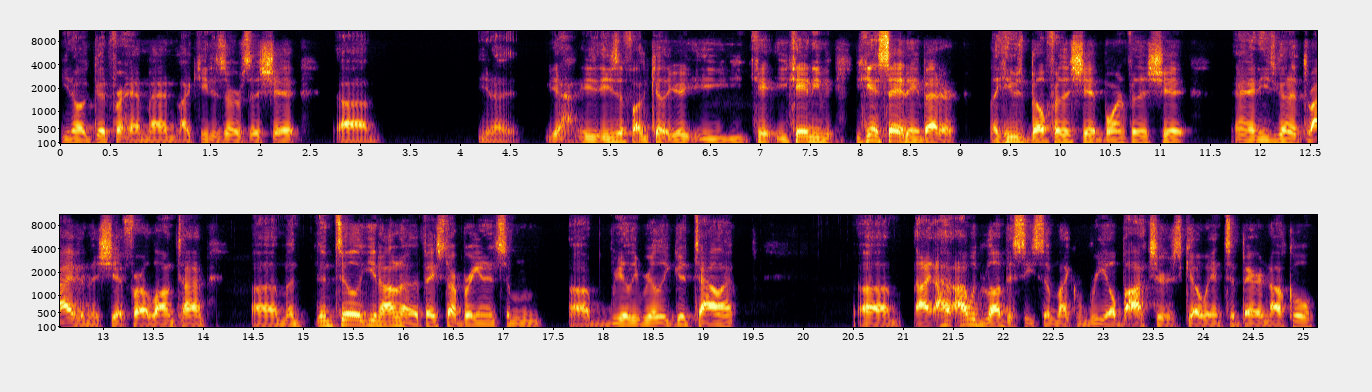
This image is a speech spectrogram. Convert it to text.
you know, good for him, man. Like he deserves this shit. Um, you know, yeah, he, he's a fucking killer. You're, you you can't you can't even you can't say it any better. Like he was built for this shit, born for this shit, and he's gonna thrive in this shit for a long time. Um, until you know, I don't know if they start bringing in some uh, really really good talent. Um, I I would love to see some like real boxers go into bare knuckle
